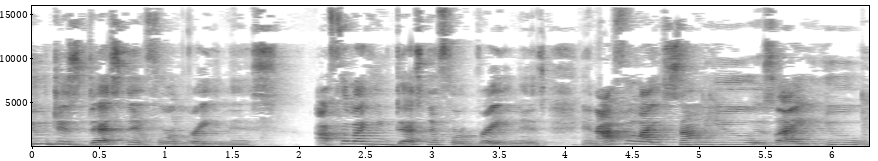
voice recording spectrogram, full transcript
you just destined for greatness. I feel like you destined for greatness. And I feel like some of you is like you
